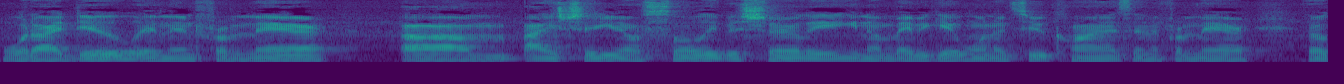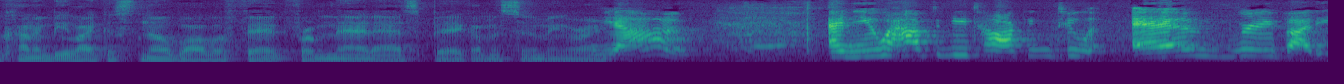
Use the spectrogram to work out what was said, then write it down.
what I do, and then from there, um, I should you know slowly but surely you know maybe get one or two clients, and then from there it'll kind of be like a snowball effect from that aspect. I'm assuming, right? Yeah. And you have to be talking to everybody.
